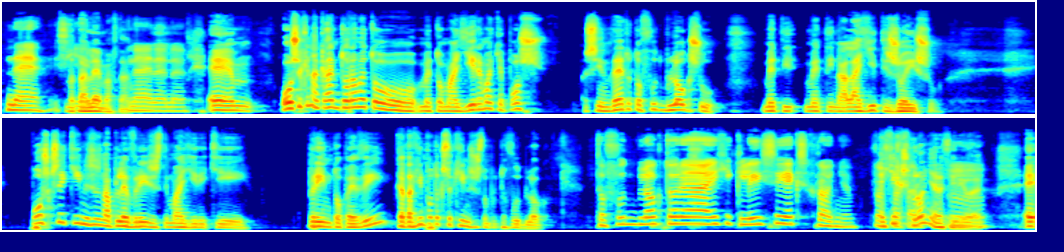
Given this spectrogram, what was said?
Ναι, ισχύει. Να τα λέμε αυτά. Ναι, ναι, ναι. Ε, όσο και να κάνει τώρα με το, με το μαγείρεμα και πώς συνδέεται το food blog σου με, τη, με την αλλαγή της ζωής σου. Πώς ξεκίνησες να πλευρίζεις τη μαγειρική πριν το παιδί, Καταρχήν, πότε ξεκίνησες το, το food blog; Το food blog τώρα έχει κλείσει 6 χρόνια. Έχει 6 χρόνια, ρε φίλιο. Mm. Ε. Ε,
